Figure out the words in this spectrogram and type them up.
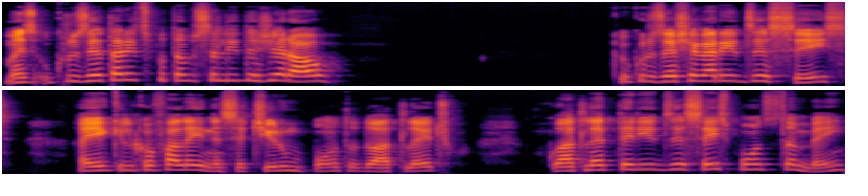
Mas o Cruzeiro estaria disputando ser líder geral. Que o Cruzeiro chegaria a 16. Aí aquilo que eu falei, né? Você tira um ponto do Atlético. O Atlético teria 16 pontos também.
